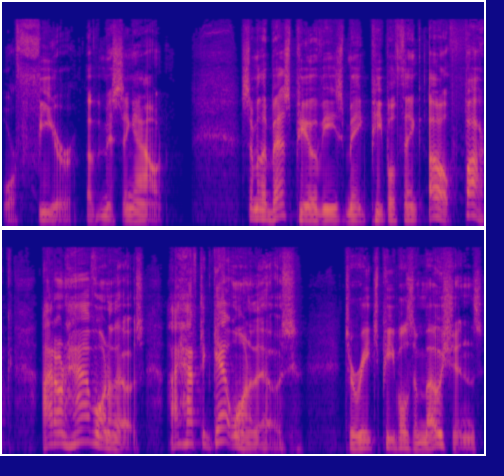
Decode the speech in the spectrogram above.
or fear of missing out. Some of the best POVs make people think, oh, fuck, I don't have one of those. I have to get one of those. To reach people's emotions,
